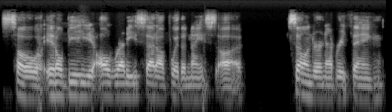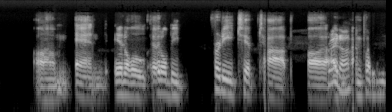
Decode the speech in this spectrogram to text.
so it'll be already set up with a nice uh cylinder and everything. Um and it'll it'll be pretty tip top. Uh Right I'm. I'm putting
